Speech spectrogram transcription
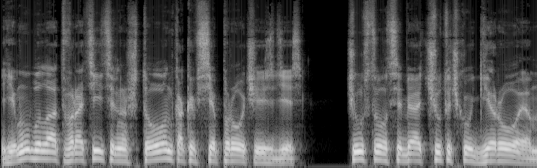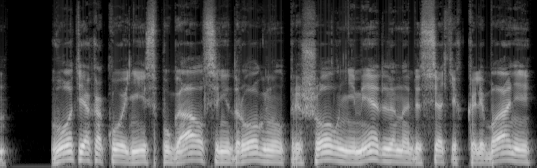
Ему было отвратительно, что он, как и все прочие здесь, чувствовал себя чуточку героем. Вот я какой, не испугался, не дрогнул, пришел немедленно, без всяких колебаний,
